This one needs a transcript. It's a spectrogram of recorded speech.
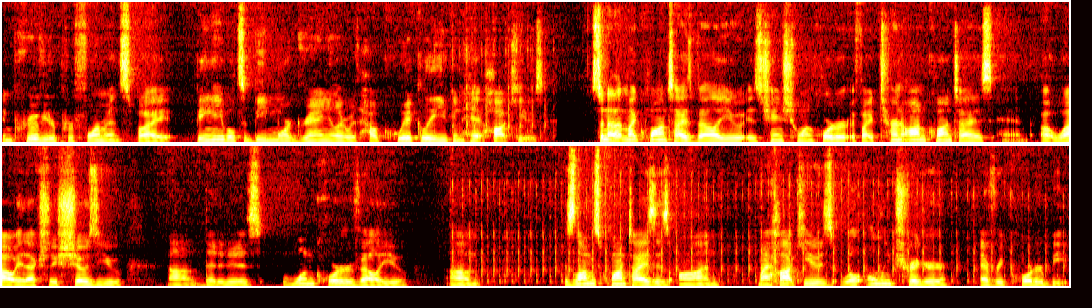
improve your performance by being able to be more granular with how quickly you can hit hot cues. So now that my quantize value is changed to one quarter, if I turn on quantize and oh wow, it actually shows you um, that it is one quarter value. Um, as long as quantize is on, my hot cues will only trigger every quarter beat.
